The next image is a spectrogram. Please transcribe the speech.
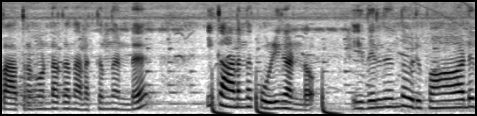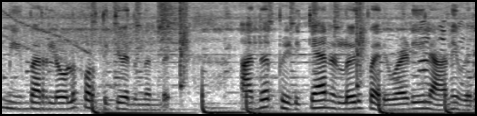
പാത്രം കൊണ്ടൊക്കെ നടക്കുന്നുണ്ട്. ഈ കാണുന്ന കുഴി കണ്ടോ? ഇതിൽ നിന്ന് ഒരുപാട് മീൻ പരലുകൾ പുറത്തേക്ക് വരുന്നുണ്ട്. അത് പിടിക്കാനുള്ള ഒരു പരിപാടിയിലാണ് ഇവർ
